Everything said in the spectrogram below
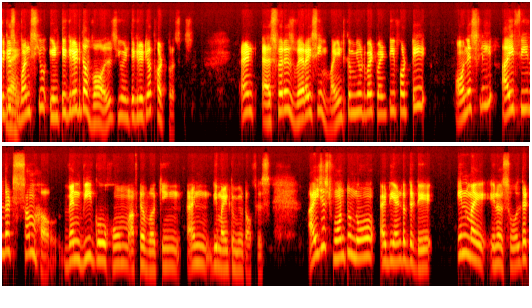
because Right. once you integrate the walls you integrate your thought process and as far as where i see mind commute by 2040 honestly i feel that somehow when we go home after working and the mind commute office i just want to know at the end of the day in my inner soul that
